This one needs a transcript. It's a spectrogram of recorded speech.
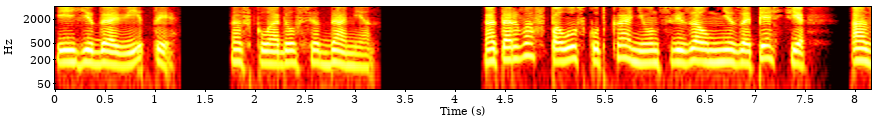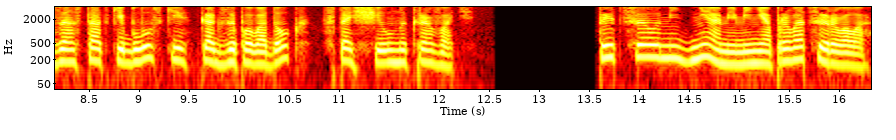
и ядовиты», — осклабился Дамиан. Оторвав полоску ткани, он связал мне запястье, а за остатки блузки, как за поводок, втащил на кровать. «Ты целыми днями меня провоцировала.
